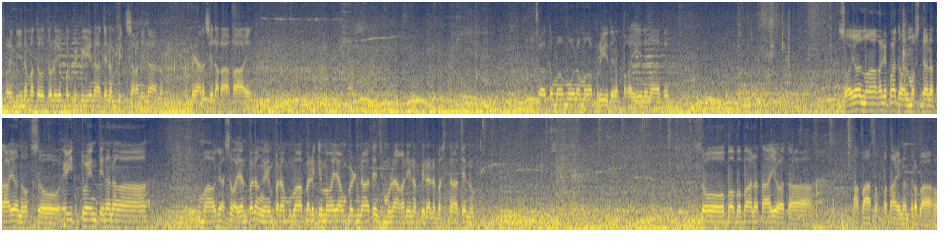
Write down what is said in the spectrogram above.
So hindi na matutuloy yung pagbibigay natin ng bid sa kanila, no? Kaya na sila kakain. So ito mga mulang mga breeder ang pakainin natin. So ayun mga kalipad, almost done na tayo no. So 8.20 na ng ah, umaga. So ayan pa lang, ngayon pa lang bumabalik yung mga young bird natin. Simula kanina pinalabas natin no. So bababa na tayo at ah, papasok pa tayo ng trabaho.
